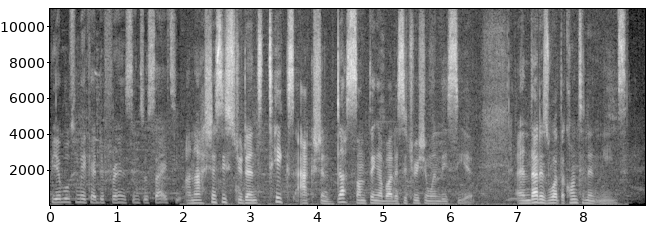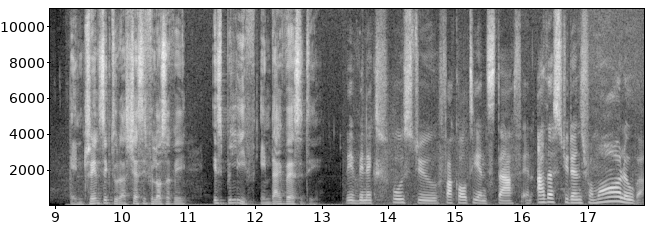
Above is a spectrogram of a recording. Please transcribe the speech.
be able to make a difference in society. An Ashesi student takes action, does something about the situation when they see it. And that is what the continent needs. Intrinsic to the Ashesi philosophy is belief in diversity. They've been exposed to faculty and staff and other students from all over.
